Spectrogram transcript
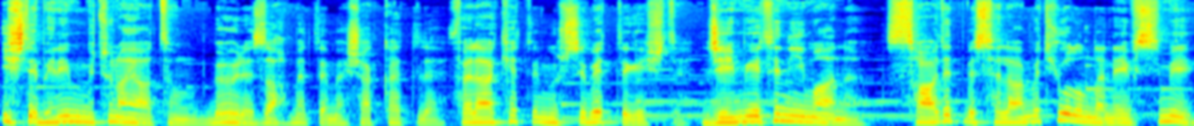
İşte benim bütün hayatım böyle zahmet ve meşakkatle, felaket ve musibetle geçti. Cemiyetin imanı, saadet ve selameti yolunda nefsimi,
